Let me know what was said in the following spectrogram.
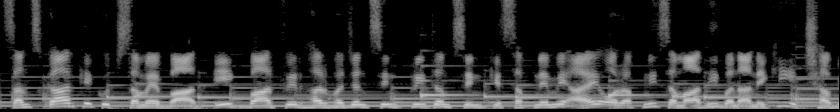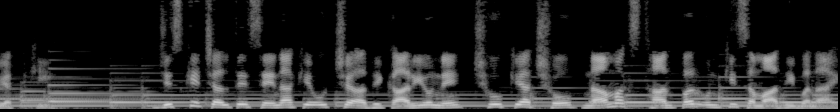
संस्कार के कुछ समय बाद, एक बार फिर हरभजन सिंह प्रीतम सिंह के सपने में आए और अपनी समाधि बनाने की इच्छा व्यक्त की। जिसके चलते सेना के उच्च अधिकारियों ने छो क्या छो नामक स्थान पर उनकी समाधि बनाई।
